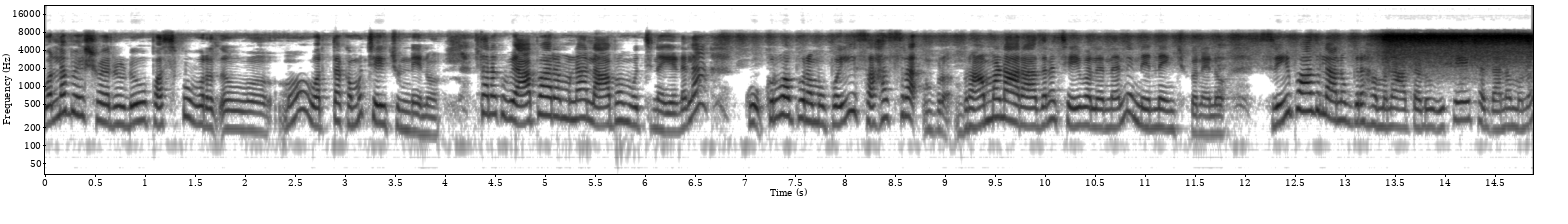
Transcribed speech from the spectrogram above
వల్లభేశ్వరుడు పసుపు వ్రతము వర్తకము చేయుచుండెను. తనకు వ్యాపారమున లాభం వచ్చిన ఎడల కు- కురువపురము పోయి సహస్ర బ్రాహ్మణారాధన చేయవలెనని నిర్ణయించుకునేను. శ్రీపాదుల అనుగ్రహమున అతడు విశేష ధనమును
